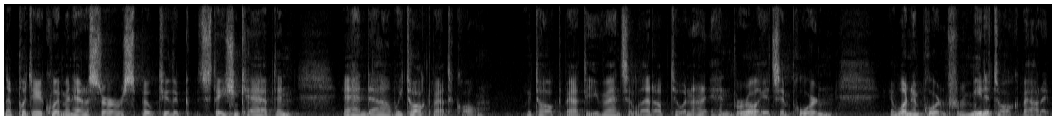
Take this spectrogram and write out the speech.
I put the equipment out of service. Spoke to the station captain, and uh, we talked about the call. We talked about the events that led up to it, and, and really, it's important. It wasn't important for me to talk about it.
